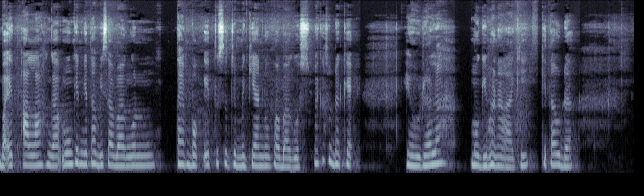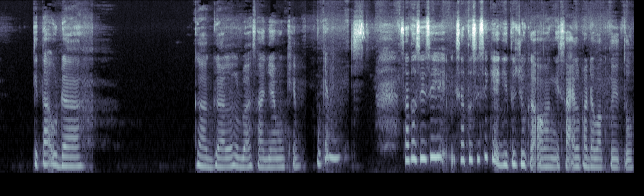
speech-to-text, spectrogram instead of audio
bait Allah. Nggak mungkin kita bisa bangun tembok itu sedemikian lupa bagus. Mereka sudah kayak ya udahlah mau gimana lagi? Kita udah kita udah gagal bahasanya mungkin. Mungkin satu sisi satu sisi kayak gitu juga orang Israel pada waktu itu.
